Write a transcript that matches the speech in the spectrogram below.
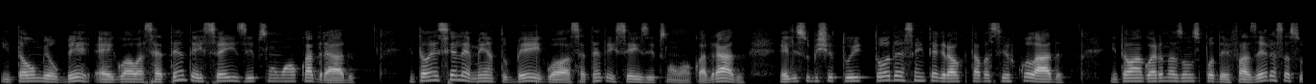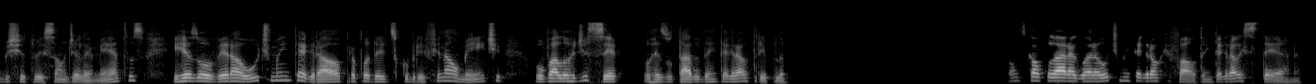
Então, o meu b é igual a 76y ao quadrado. Então, esse elemento b igual a 76y ao quadrado, ele substitui toda essa integral que estava circulada. Então, agora nós vamos poder fazer essa substituição de elementos e resolver a última integral para poder descobrir finalmente o valor de c, o resultado da integral tripla. Vamos calcular agora a última integral que falta, a integral externa.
